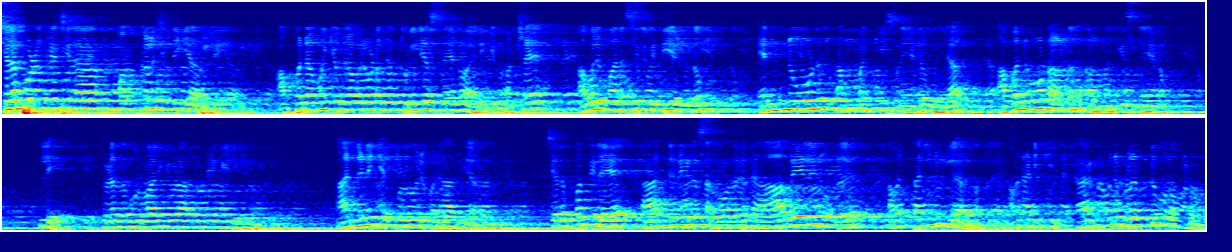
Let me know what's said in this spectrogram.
ചിലപ്പോഴൊക്കെ ചില മക്കൾ ചിന്തിക്കാറില്ലേ അപ്പനമ്മയ്ക്കൊക്കെ അവരോടൊക്കെ തുല്യ സ്നേഹമായിരിക്കും. പക്ഷേ അവർ മനസ്സിൽ വിധി എഴുതും എന്നോട് അമ്മയ്ക്ക് സ്നേഹമില്ല അവനോടാണ് അമ്മയ്ക്ക് സ്നേഹം. ഇല്ലേ? ഇവിടെ നിന്ന് കുർബാനയ്ക്ക് ഇവിടെ ആന്റണിയൊക്കെ ഇരിക്കുന്നു. ആന്റണിക്ക് എപ്പോഴും ഒരു പരാതിയാണ്. ചെറുപ്പത്തിലെ ആന്റണിയുടെ സഹോദരൻ ആവേലിനോട് അവൻ തല്ലില്ലായിരുന്നു അത്ര അവൻ അടിക്കില്ല. കാരണം അവന് ബ്ലഡ് കുറവാണ്.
